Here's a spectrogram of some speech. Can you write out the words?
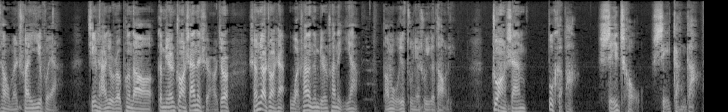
看我们穿衣服呀，经常就是说碰到跟别人撞衫的时候，就是什么叫撞衫？我穿的跟别人穿的一样。朋友们，我就总结出一个道理：撞衫不可怕，谁丑谁尴尬。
